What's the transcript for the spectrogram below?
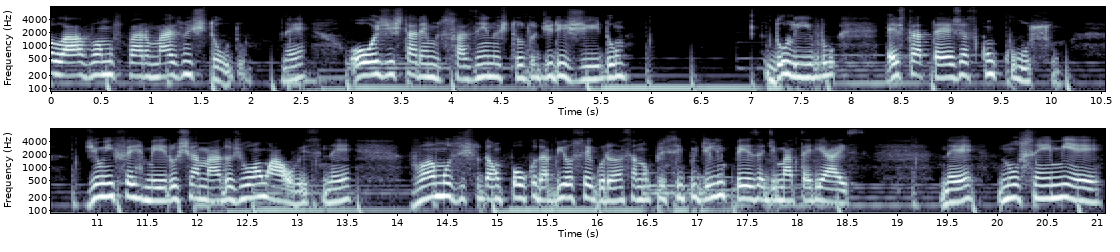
Olá, vamos para mais um estudo, né? Hoje estaremos fazendo um estudo dirigido do livro Estratégias Concurso, de um enfermeiro chamado João Alves, né? Vamos estudar um pouco da biossegurança no princípio de limpeza de materiais, né? No CME,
